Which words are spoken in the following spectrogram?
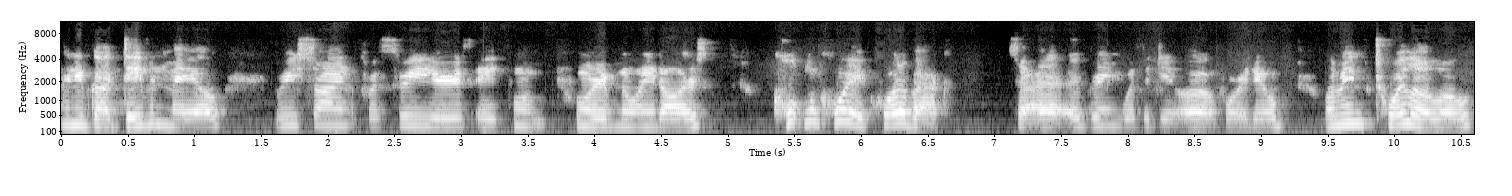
And you've got David Mayo, re-signed for three years, eight point four million dollars. Colt McCoy, quarterback, so, uh, agreeing with a deal uh, for a deal. I mean, Toilolo,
